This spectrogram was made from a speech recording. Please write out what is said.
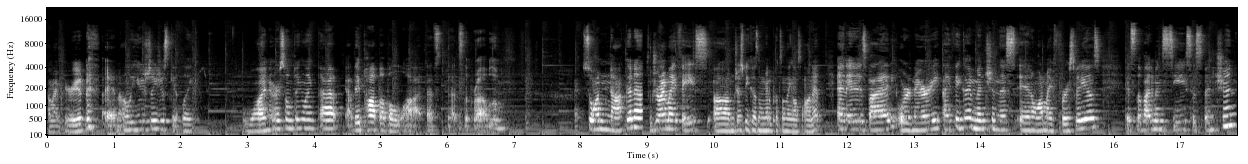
have my period. and I'll usually just get like one or something like that. Yeah, they pop up a lot. That's that's the problem. So I'm not gonna dry my face um, just because I'm gonna put something else on it. And it is by The Ordinary. I think I mentioned this in one of my first videos. It's the vitamin C suspension.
